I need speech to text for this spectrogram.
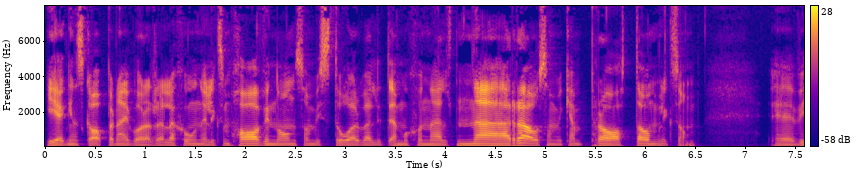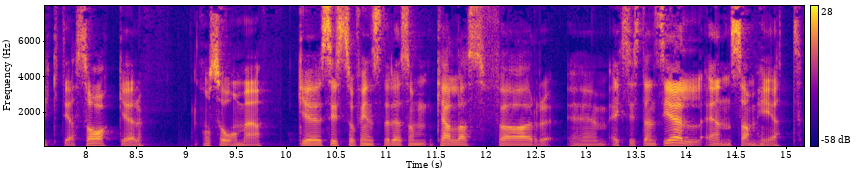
egenskaperna i våra relationer. Liksom, har vi någon som vi står väldigt emotionellt nära och som vi kan prata om liksom, eh, viktiga saker och så med. Och, eh, sist så finns det det som kallas för eh, existentiell ensamhet.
